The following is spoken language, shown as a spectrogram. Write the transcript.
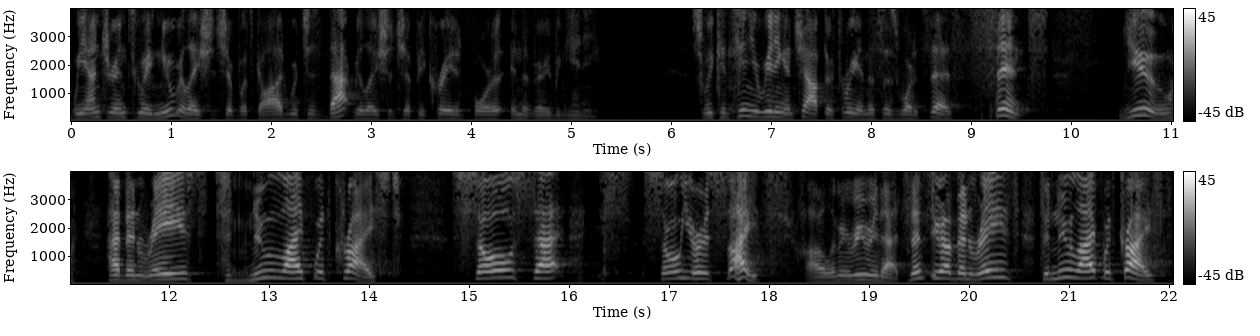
We enter into a new relationship with God, which is that relationship He created for in the very beginning. So we continue reading in chapter 3, and this is what it says Since you have been raised to new life with Christ, so set, so your sights, oh, let me reread that. Since you have been raised to new life with Christ,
